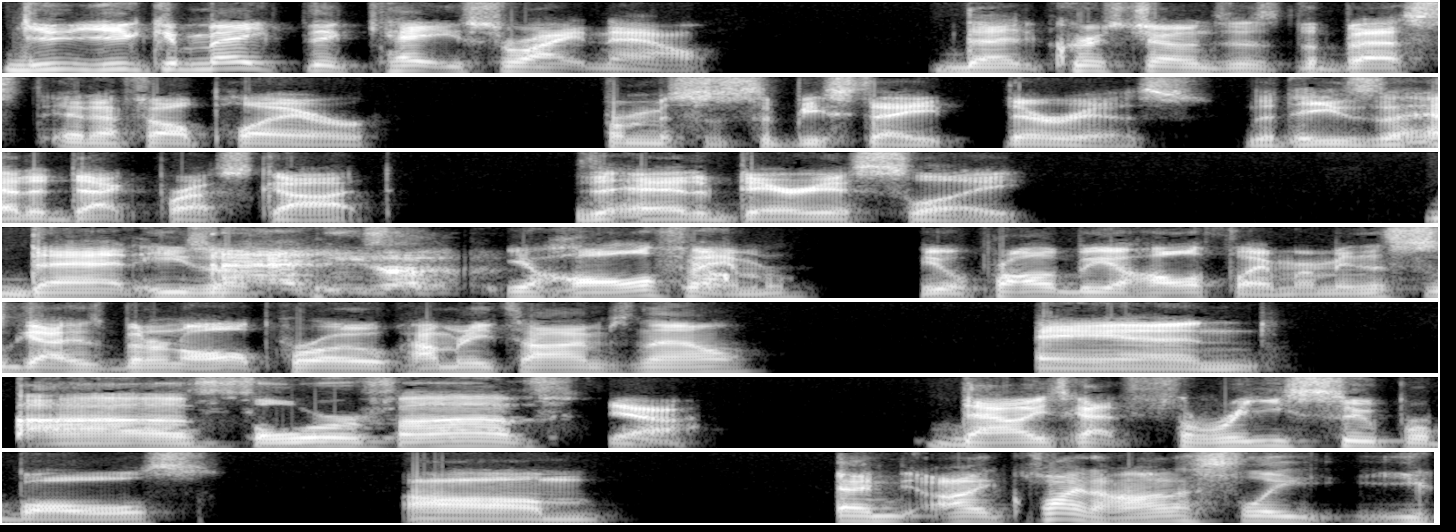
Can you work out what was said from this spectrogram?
you you can make the case right now that Chris Jones is the best NFL player from Mississippi State there is. That he's ahead of Dak Prescott, he's ahead of Darius Slay. That he's a, he's a, a Hall of Famer. He'll probably be a Hall of Famer. I mean, this is a guy who's been an All Pro how many times now? And uh, four or five. Yeah. Now he's got three Super Bowls. Um, and I quite honestly, you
